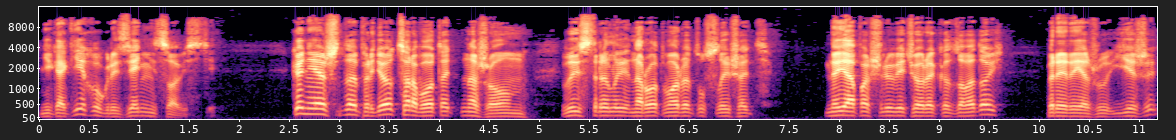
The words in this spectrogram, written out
никаких угрызений совести. Конечно, придется работать ножом. Выстрелы народ может услышать. Но я пошлю вечерок за водой, прирежу ежи,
